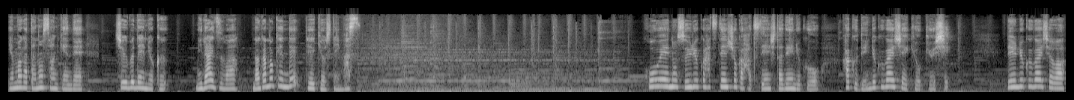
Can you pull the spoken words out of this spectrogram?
山形の3県で、中部電力、未来図は長野県で提供しています。公営の水力発電所が発電した電力を各電力会社へ供給し、電力会社は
